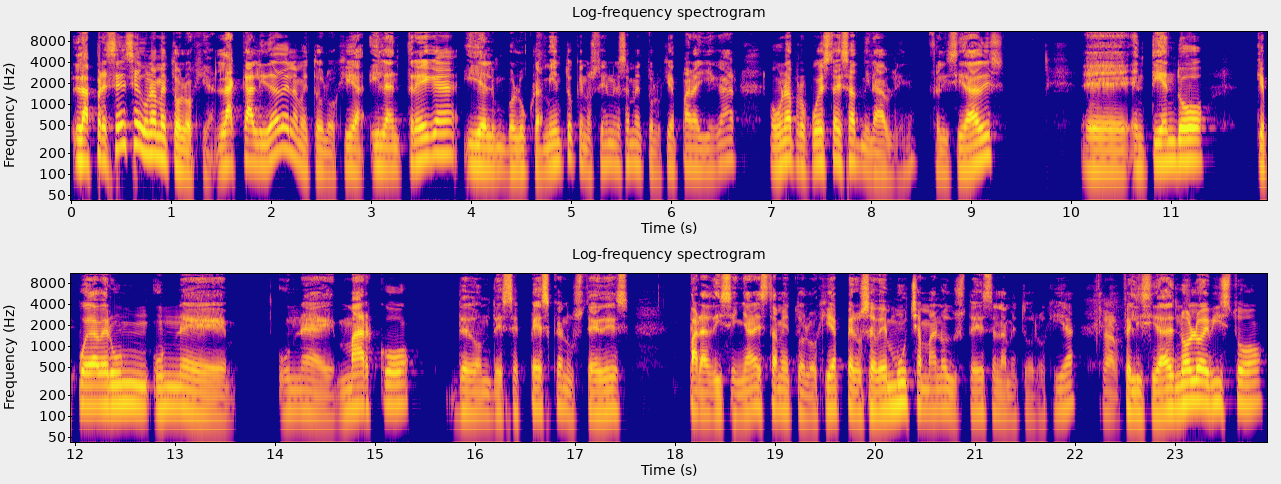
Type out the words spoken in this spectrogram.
la presencia de una metodología, la calidad de la metodología y la entrega y el involucramiento que nos tiene esa metodología para llegar a una propuesta es admirable. ¿eh? Felicidades. Eh, entiendo que puede haber un, un eh, marco de donde se pescan ustedes para diseñar esta metodología, pero se ve mucha mano de ustedes en la metodología. Claro. Felicidades. No lo he visto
